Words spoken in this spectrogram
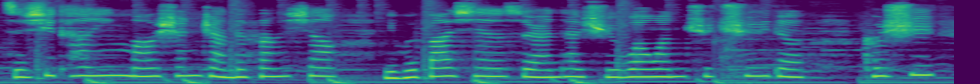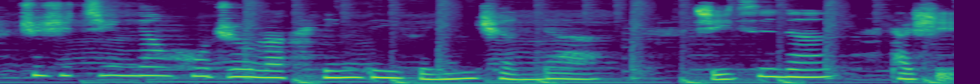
仔细看阴毛生长的方向，你会发现，虽然它是弯弯曲曲的。可是，却是尽量护住了阴蒂和阴唇的。其次呢，它是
